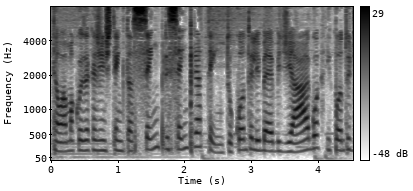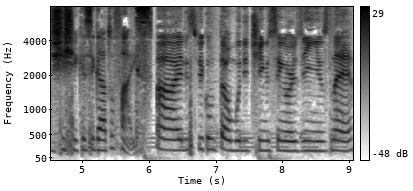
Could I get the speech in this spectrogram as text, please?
Então é uma coisa que a gente tem que estar sempre, sempre atento. Quanto ele bebe de água e quanto de xixi que esse gato faz. Ah, eles ficam tão bonitinhos, senhorzinhos, né?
